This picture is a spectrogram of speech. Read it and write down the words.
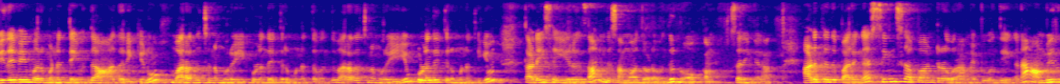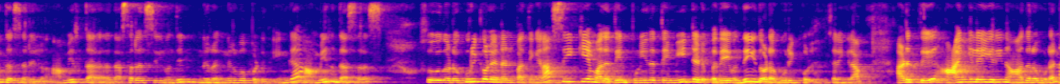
விதவை மறுமணத்தை வந்து ஆதரிக்கணும். வரதட்சணை முறை குழந்தை திருமணத்தை வந்து வரதட்சணை முறையையும் குழந்தை திருமணத்தையும் தடை செய்கிறது தான் இந்த சமாஜோட வந்து நோக்கம். சரிங்களா? அடுத்தது பாருங்கள் சிங் சபான்ற ஒரு அமைப்பு வந்து எங்கன்னா அமீர் தசரில் அமீர் த தசரஸில் வந்து நிறு நிறுவப்படுது. எங்க? அமீர் தசரஸ் ஸோ இதோட குறிக்கோள் என்னன்னு பார்த்தீங்கன்னா சீக்கிய மதத்தின் புனிதத்தை மீட்டெடுப்பதே வந்து இதோட குறிக்கோள். சரிங்களா? அடுத்து ஆங்கிலேயரின் ஆதரவுடன்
